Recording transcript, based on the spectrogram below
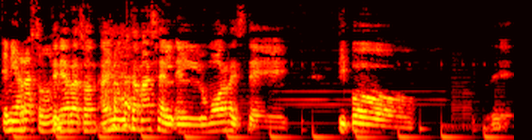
Tenía razón. Tenía razón. A mí me gusta más el, el humor, este, tipo, eh,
